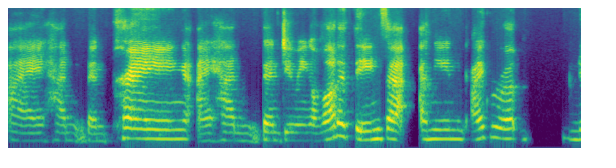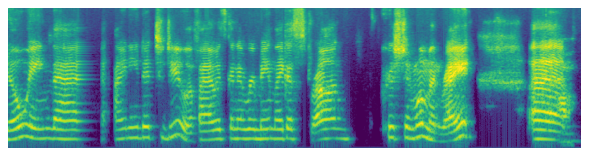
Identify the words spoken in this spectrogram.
I hadn't been praying. I hadn't been doing a lot of things that, I mean, I grew up knowing that I needed to do if I was going to remain like a strong Christian woman, right? Um,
